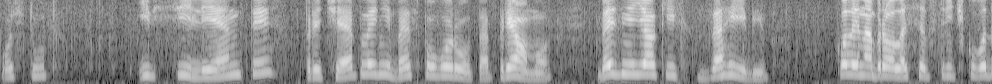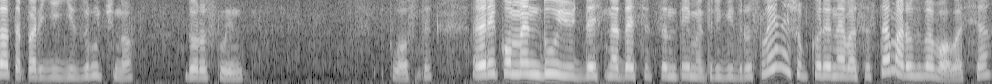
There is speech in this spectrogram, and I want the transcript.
Ось тут. І всі ленти причеплені без поворота. Прямо, без ніяких загибів. Коли набралася в стрічку вода, тепер її зручно до рослин класти. Рекомендують десь на 10 см від рослини, щоб коренева система розвивалася.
